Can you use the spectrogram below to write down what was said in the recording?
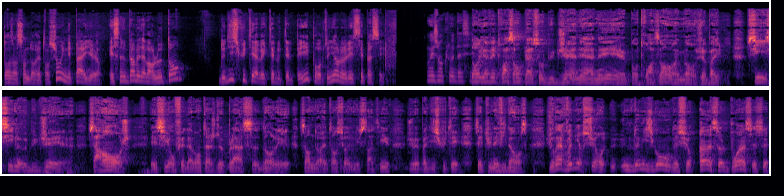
dans un centre de rétention, il n'est pas ailleurs. Et ça nous permet d'avoir le temps de discuter avec tel ou tel pays pour obtenir le laisser-passer. Oui, Jean-Claude. Non, il y avait 300 places au budget année à année pour trois ans. Non, je vais pas. Si, si le budget euh, s'arrange et si on fait davantage de places dans les centres de rétention administrative, je ne vais pas discuter. C'est une évidence. Je voudrais revenir sur une demi-seconde et sur un seul point, c'est ce-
